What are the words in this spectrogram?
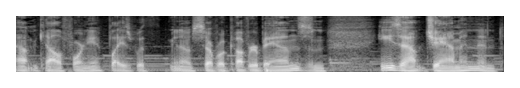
out in California plays with, you know, several cover bands and he's out jamming. And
